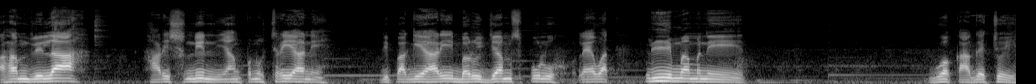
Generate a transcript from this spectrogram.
Alhamdulillah hari Senin yang penuh ceria nih. Di pagi hari baru jam 10 lewat 5 menit. Gua kaget cuy.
